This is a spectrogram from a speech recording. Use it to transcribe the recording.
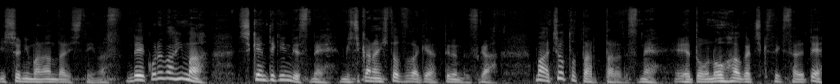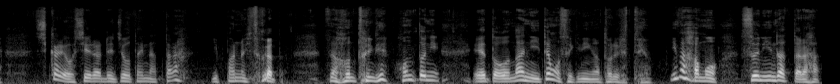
一緒に学んだりしています。でこれは今試験的にですね身近な人とだけやってるんですがまあちょっと経ったらですね、えーと、ノウハウが蓄積されてしっかり教えられる状態になったら一般の人が本当にね本当に、えーと、何人いても責任が取れるっていう。今はもう数人だったら、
